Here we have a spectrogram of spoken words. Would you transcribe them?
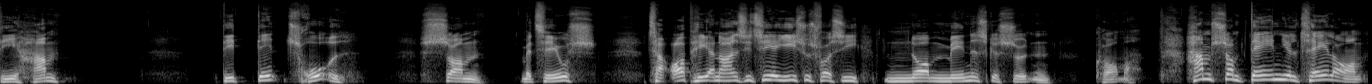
Det er ham. Det er den tråd, som Matthæus tager op her, når han citerer Jesus for at sige, når menneskesønnen kommer. Ham, som Daniel taler om,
